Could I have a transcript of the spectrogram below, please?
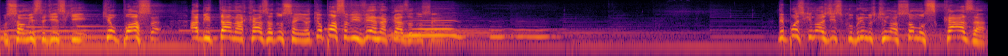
O salmista diz que, que eu possa habitar na casa do Senhor, que eu possa viver na casa do Senhor. Depois que nós descobrimos que nós somos casa,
